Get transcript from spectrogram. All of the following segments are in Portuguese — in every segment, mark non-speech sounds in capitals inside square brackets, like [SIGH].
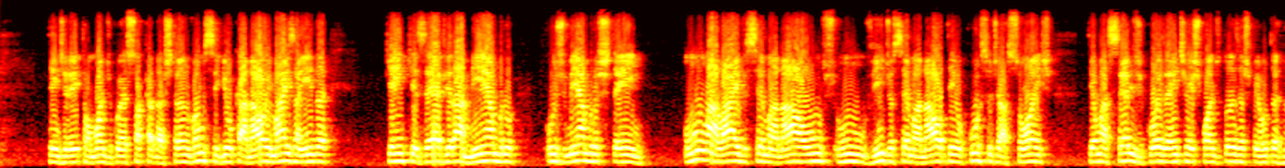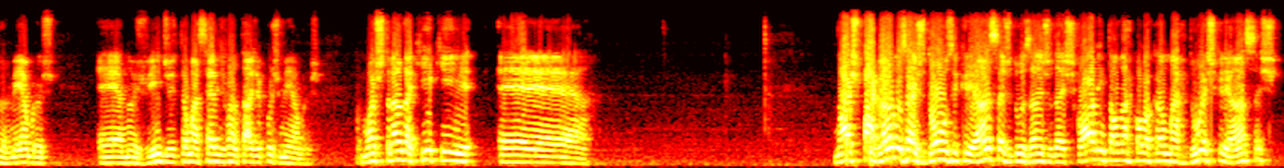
tem direito a um monte de coisa só cadastrando. Vamos seguir o canal e mais ainda, quem quiser virar membro, os membros têm uma live semanal, um, um vídeo semanal, tem o curso de ações, tem uma série de coisas. A gente responde todas as perguntas dos membros é, nos vídeos e tem uma série de vantagens para os membros mostrando aqui que é, nós pagamos as 12 crianças dos anjos da escola, então nós colocamos mais duas crianças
